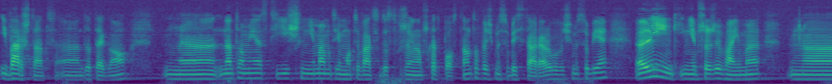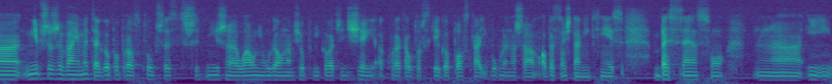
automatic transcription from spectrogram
I warsztat e, do tego. E, natomiast jeśli nie mamy tej motywacji do stworzenia na przykład posta, no to weźmy sobie stare albo weźmy sobie link i nie przeżywajmy, e, nie przeżywajmy tego po prostu przez trzy dni, że wow, nie udało nam się opublikować dzisiaj akurat autorskiego posta i w ogóle nasza obecność na LinkedInie jest bez sensu e, i,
